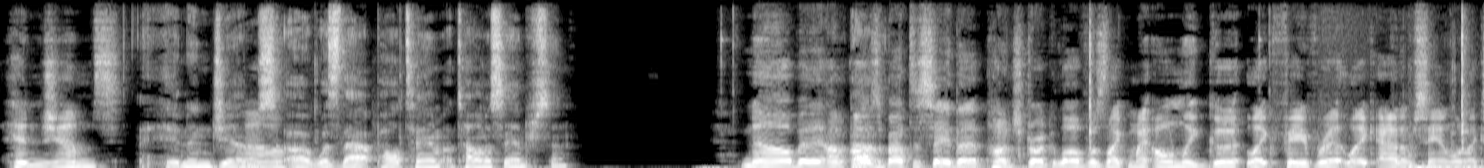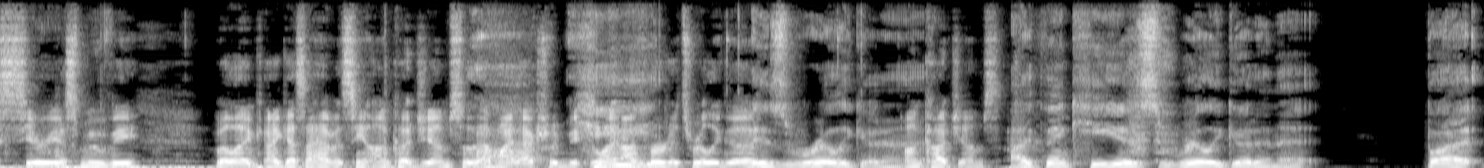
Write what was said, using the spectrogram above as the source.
Hidden Gems? Hidden Gems. No. Uh, was that Paul Tam- Thomas Anderson? No, but I, I was Uh, about to say that Punch Drunk Love was like my only good like favorite like Adam Sandler like serious movie. But like I guess I haven't seen Uncut Gems, so that might actually be. Like, I've heard it's really good. Is really good in it. Uncut Gems I think he is really good in it, but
